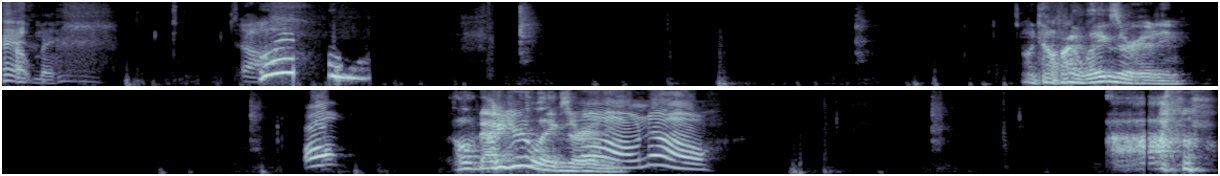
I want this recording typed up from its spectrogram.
Help me. Oh, Oh, now my legs are hitting. oh, Oh, now your legs are hitting. oh no! Ah.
